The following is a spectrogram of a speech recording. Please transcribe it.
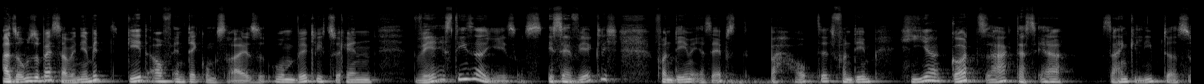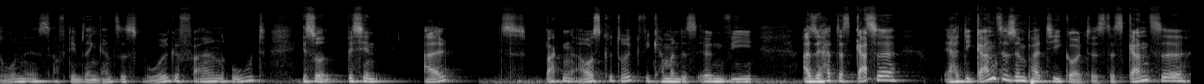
Also umso besser, wenn ihr mitgeht auf Entdeckungsreise, um wirklich zu erkennen, wer ist dieser Jesus? Ist er wirklich, von dem er selbst behauptet, von dem hier Gott sagt, dass er sein geliebter Sohn ist, auf dem sein ganzes Wohlgefallen ruht? Ist so ein bisschen altbacken ausgedrückt. Wie kann man das irgendwie. Also er hat das ganze, er hat die ganze Sympathie Gottes, das ganze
